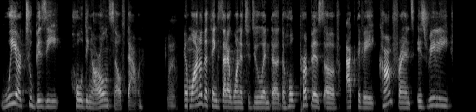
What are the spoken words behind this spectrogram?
we are too busy holding our own self down. Yeah. And one of the things that I wanted to do, and the, the whole purpose of Activate Conference is really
